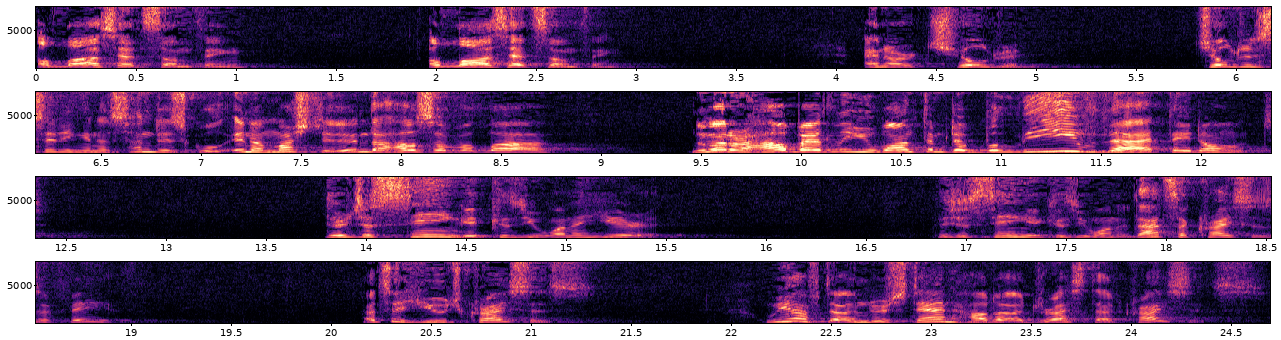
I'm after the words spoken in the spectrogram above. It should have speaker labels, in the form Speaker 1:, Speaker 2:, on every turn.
Speaker 1: Allah said something, Allah said something, and our children, children sitting in a Sunday school, in a masjid, in the house of Allah, no matter how badly you want them to believe that, they don't. They're just saying it because you want to hear it. They're just saying it because you want it. That's a crisis of faith. That's a huge crisis. We have to understand how to address that crisis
